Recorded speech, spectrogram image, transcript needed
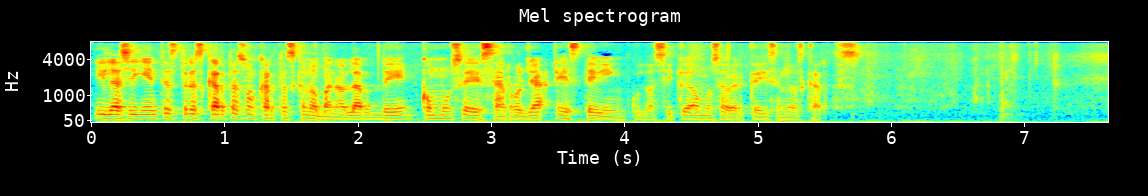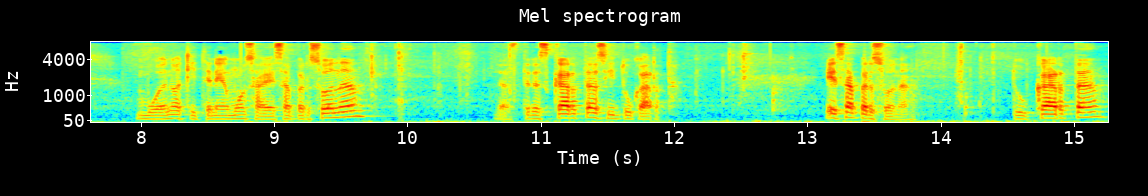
Y las siguientes tres cartas son cartas que nos van a hablar de cómo se desarrolla este vínculo. Así que vamos a ver qué dicen las cartas. Bueno, aquí tenemos a esa persona, las tres cartas y tu carta. Esa persona, tu carta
